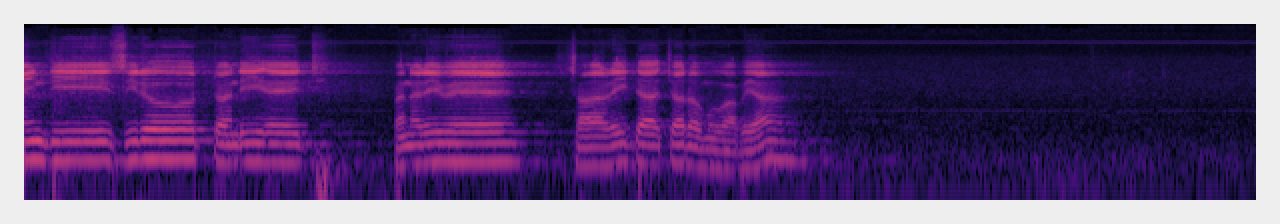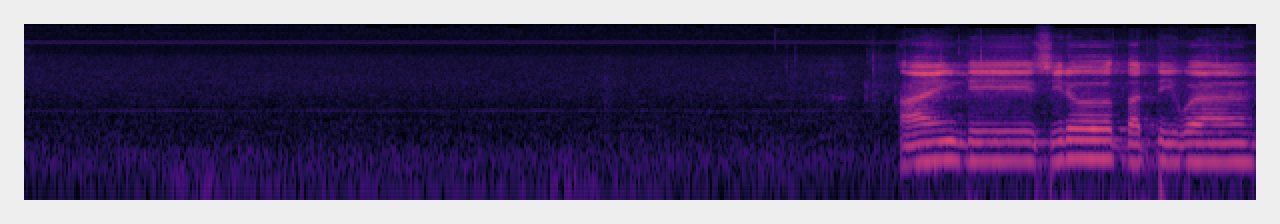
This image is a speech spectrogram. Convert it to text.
IND 028ဘဏရိဝေသာရိတကြောတော်မူပါဗျာ ID 031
